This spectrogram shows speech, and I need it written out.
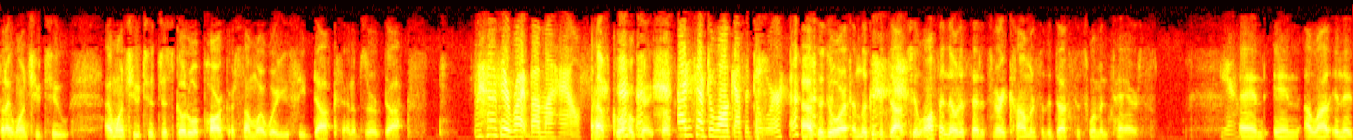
but i want you to i want you to just go to a park or somewhere where you see ducks and observe ducks They're right by my house. Of course, okay, so- I just have to walk out the door. out the door and look at the ducks you'll often notice that it's very common for the ducks to swim in pairs yeah. And in a lot in the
